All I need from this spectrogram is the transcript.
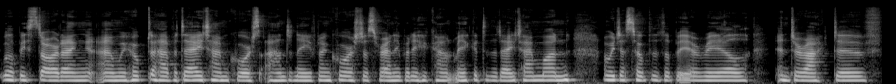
will be starting and we hope to have a daytime course and an evening course just for anybody who can't make it to the daytime one and we just hope that there'll be a real interactive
